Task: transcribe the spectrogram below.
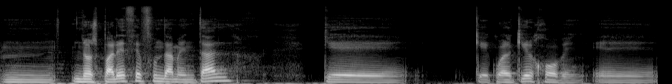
Mm, nos parece fundamental que, que cualquier joven eh,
